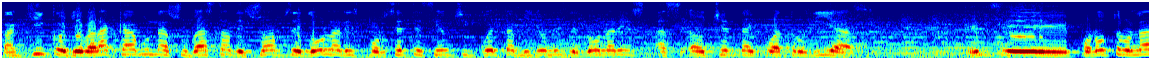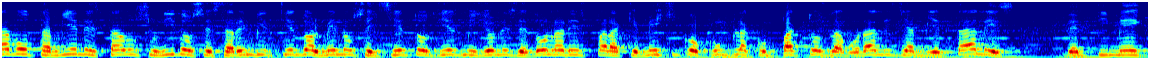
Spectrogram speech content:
Banjico llevará a cabo una subasta de swaps de dólares por 750 millones de dólares a 84 días. por otro lado, también Estados Unidos estará invirtiendo al menos 610 millones de dólares para que México cumpla con pactos laborales y ambientales del TIMEC.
